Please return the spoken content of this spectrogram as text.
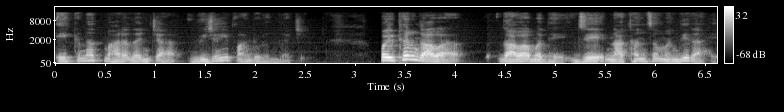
एकनाथ महाराजांच्या विजयी पांडुरंगाची. पैठण गावा गावामध्ये जे नाथांचं मंदिर आहे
